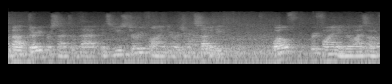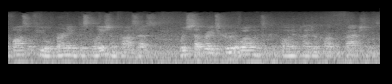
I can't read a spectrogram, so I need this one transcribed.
About 30% of that is used to refine the original 70. Oil refining relies on a fossil fuel burning distillation process, which separates crude oil into component hydrocarbon fractions.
